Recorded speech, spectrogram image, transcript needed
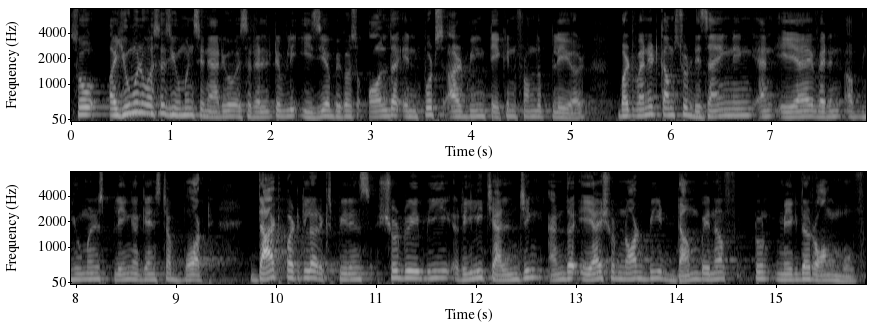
So a human versus human scenario is relatively easier because all the inputs are being taken from the player. But when it comes to designing an AI wherein a human is playing against a bot, that particular experience should be really challenging and the AI should not be dumb enough to make the wrong move.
